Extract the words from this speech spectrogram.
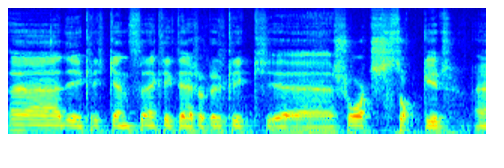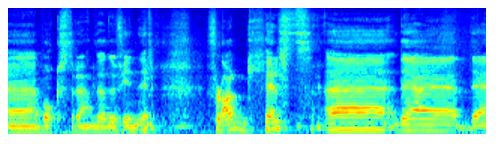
Uh, de Krikkgensere, krikk-T-skjorter, krikk-shorts, sokker, uh, boksere, det du finner. Flagg, helst. Eh, det, det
